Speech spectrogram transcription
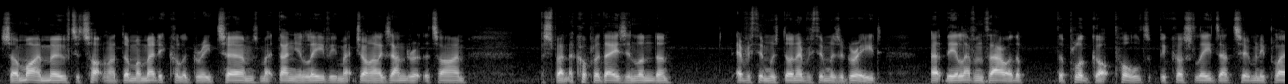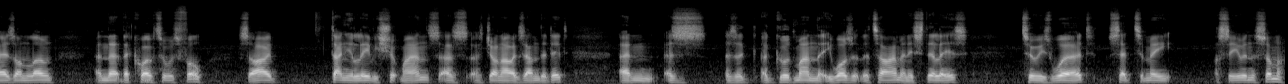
So my move to Tottenham, I'd done my medical, agreed terms, met Daniel Levy, met John Alexander at the time, spent a couple of days in London. Everything was done, everything was agreed. At the 11th hour, the, the plug got pulled because Leeds had too many players on loan and their, their quota was full. So I Daniel Levy shook my hands as, as John Alexander did, and as as a, a good man that he was at the time and he still is, to his word, said to me, "I'll see you in the summer.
